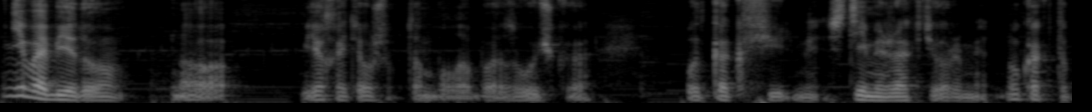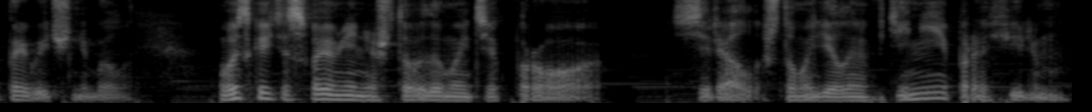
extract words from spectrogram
Не в обиду, но я хотел, чтобы там была бы озвучка вот как в фильме, с теми же актерами. Ну, как-то привычнее было. Выскажите свое мнение, что вы думаете про сериал «Что мы делаем в тени», про фильм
